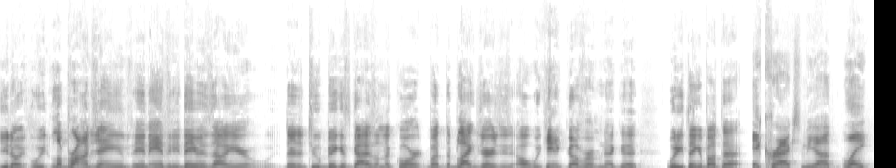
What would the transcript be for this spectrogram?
you know, we, LeBron James and Anthony Davis out here. They're the two biggest guys on the court, but the black jerseys. Oh, we can't cover them that good. What do you think about that? It cracks me up. Like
